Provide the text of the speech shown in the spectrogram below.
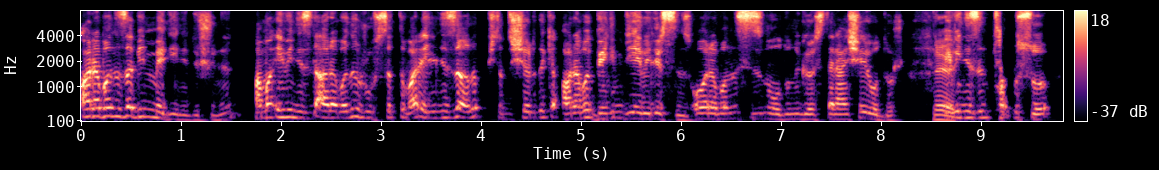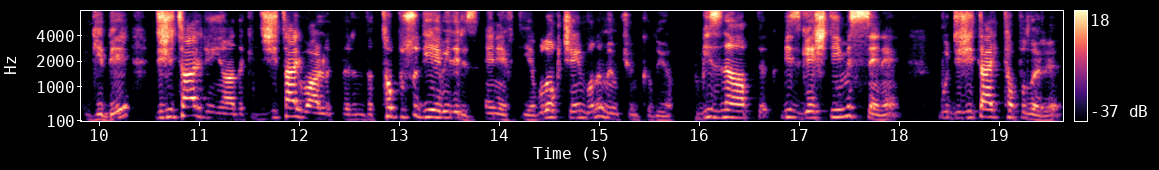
arabanıza binmediğini düşünün ama evinizde arabanın ruhsatı var. Elinize alıp işte dışarıdaki araba benim diyebilirsiniz. O arabanın sizin olduğunu gösteren şey odur. Evet. Evinizin tapusu gibi dijital dünyadaki dijital varlıklarında tapusu diyebiliriz NFT'ye. Blockchain bunu mümkün kılıyor. Biz ne yaptık? Biz geçtiğimiz sene bu dijital tapuları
